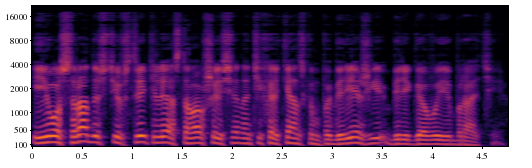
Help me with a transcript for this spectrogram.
и его с радостью встретили остававшиеся на Тихоокеанском побережье береговые братья.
